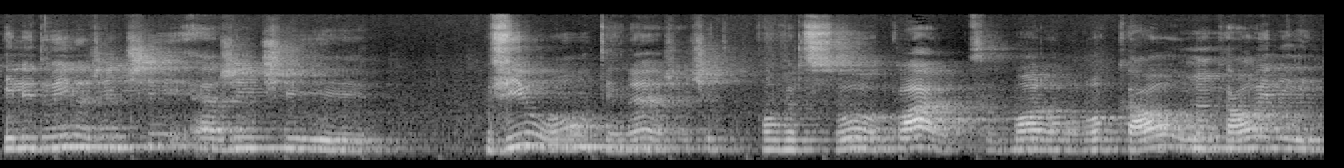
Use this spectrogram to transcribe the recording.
E Liduína, a gente, a gente viu ontem, né? A gente conversou, claro, você mora no local, o uhum. local ele,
